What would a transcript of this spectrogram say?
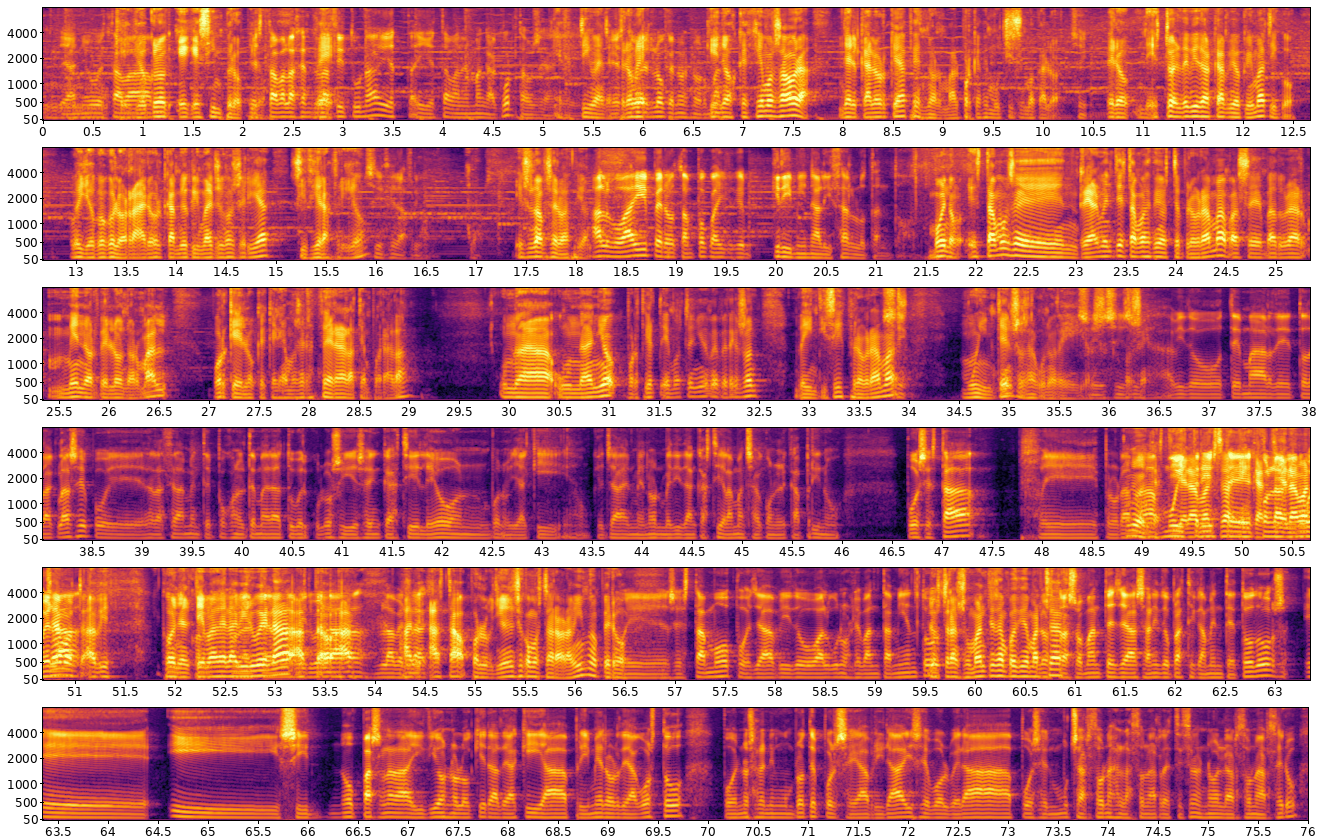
Este año mm, estaba- yo creo que es impropio. Estaba la gente de la aceituna y, está, y estaban en manga corta, o sea, Efectivamente, esto pero es lo que no es normal. Que nos quejemos ahora del calor que hace es normal, porque hace muchísimo calor. Sí. Pero esto es debido al cambio climático. Hombre, yo creo que lo raro, el cambio climático sería si hiciera frío. Si hiciera frío. Es una observación. Algo hay, pero tampoco hay que criminalizarlo tanto. Bueno, estamos en. Realmente estamos haciendo este programa, va a, ser, va a durar menos de lo normal, porque lo que queríamos era cerrar la temporada. Una, un año, por cierto, hemos tenido, me parece que son 26 programas, Sí. muy intensos algunos de ellos. Sí, sí, o sí. Ha habido temas de toda clase, pues desgraciadamente pues, con el tema de la tuberculosis en Castilla y León, bueno, y aquí, aunque ya en menor medida en Castilla-La Mancha con el caprino, pues está eh, programas muy Mancha- tristes con la Mancha viruela. con el con- tema de la viruela, la hasta, viruela, ha- la ha- verdad- hasta- por lo, yo no sé cómo estará ahora mismo, pero Pues estamos, pues ya ha habido algunos levantamientos. los transhumantes han podido Los marchar. transamantes ya se han ido prácticamente todos. eh, y si no pasa nada y Dios no lo quiera de aquí a primeros de agosto, pues no sale ningún brote, pues se abrirá y se volverá pues en muchas zonas, en las zonas de restricciones, no en las zonas cero,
